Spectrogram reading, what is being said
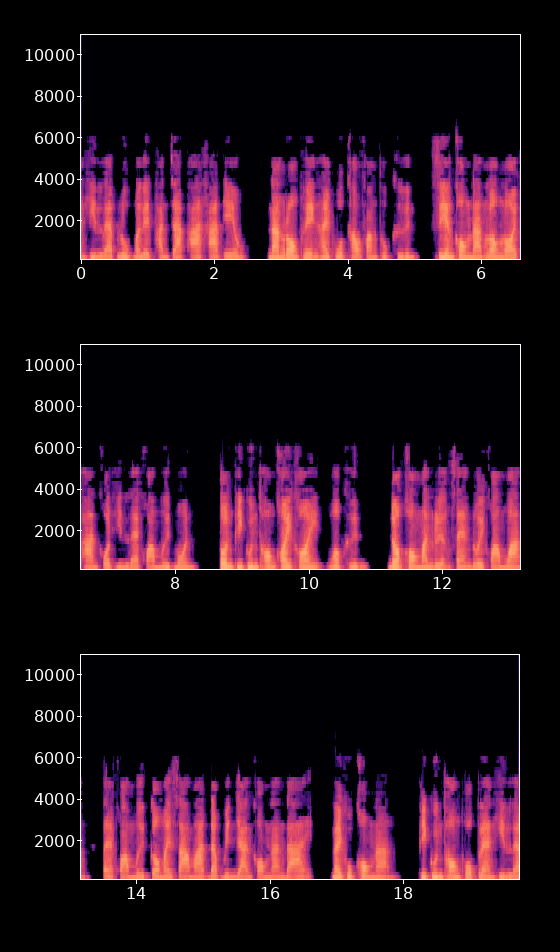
งหินและลูกเมล็ดพันธุ์จากผ้าคาดเอว นางร้องเพลงให้พวกเขาฟังทุกคืน เสียงของนางล่องลอยผ่านโขดหินและความมืดมน ต้นพิกุลทองค่อยๆงอกขึ้น ดอกของมันเรืองแสงด้วยความว่าง แต่ความมืดก็ไม่สามารถดับวิญญาณของนางได้ ในคุกของนาง พิกุลทองพบแปลงหินและ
